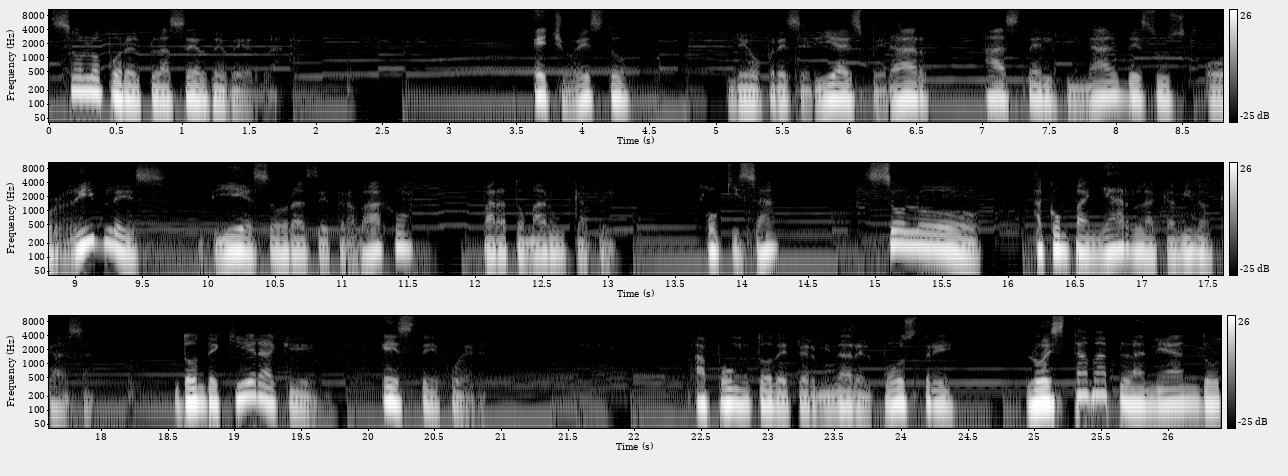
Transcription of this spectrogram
solo por el placer de verla. Hecho esto, le ofrecería esperar hasta el final de sus horribles 10 horas de trabajo para tomar un café. O quizá solo acompañarla camino a casa, donde quiera que éste fuera. A punto de terminar el postre, lo estaba planeando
